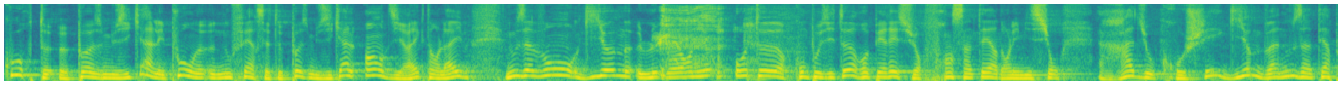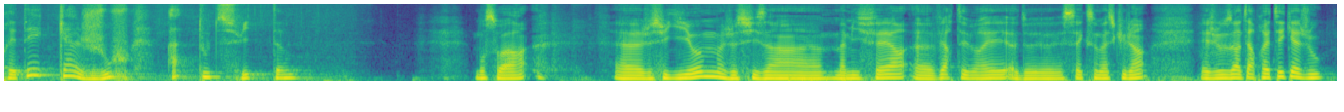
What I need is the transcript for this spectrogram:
courte pause musicale. Et pour nous faire cette pause musicale en direct, en live, nous avons Guillaume Leborgne, auteur, compositeur, repéré sur France Inter dans l'émission Radio Crochet. Guillaume va nous interpréter Cajou. À tout de suite. Bonsoir. Euh, je suis Guillaume, je suis un mammifère euh, vertébré de sexe masculin et je vais vous interpréter Cajou. Cajou,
